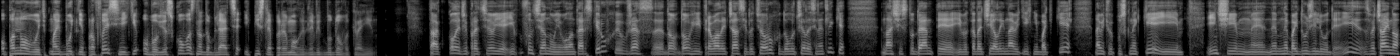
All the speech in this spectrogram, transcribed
опановують майбутні професії, які обов'язково знадобляться і після перемоги для відбудови країни. Так, в коледжі працює і функціонує волонтерський рух. І вже е, довгий тривалий час і до цього руху долучилися не тільки наші студенти і викладачі, але й навіть їхні батьки, навіть випускники і інші е, не- небайдужі люди. І, звичайно,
